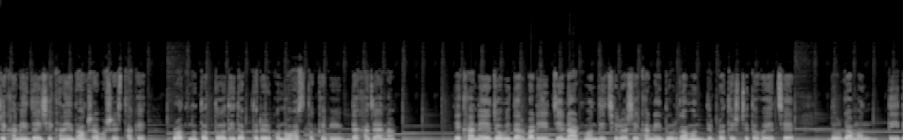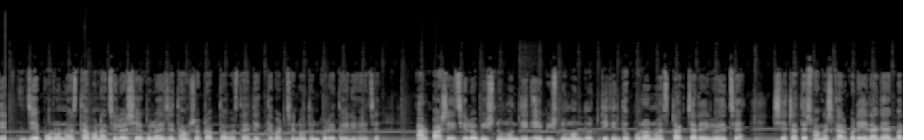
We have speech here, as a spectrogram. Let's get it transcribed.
যেখানেই যাই, সেখানেই ধ্বংসাবশেষ থাকে। প্রত্নতত্ত্ব অধিদপ্তরের কোনো হস্তক্ষেপই দেখা যায় না। এখানে জমিদার বাড়ির যে নাট মন্দির ছিল সেখানে দুর্গা মন্দির প্রতিষ্ঠিত হয়েছে। দুর্গা মন্দিরে যে পুরনো স্থাপনা ছিল, সেগুলো এই যে ধ্বংসপ্রাপ্ত অবস্থায় দেখতে পাচ্ছেন নতুন করে তৈরি হয়েছে। আর পাশেই ছিল বিষ্ণু মন্দির। এই বিষ্ণু মন্দিরটি কিন্তু পুরানো স্ট্রাকচারেই রয়েছে। সেটাতে সংস্কার করে এর আগে একবার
